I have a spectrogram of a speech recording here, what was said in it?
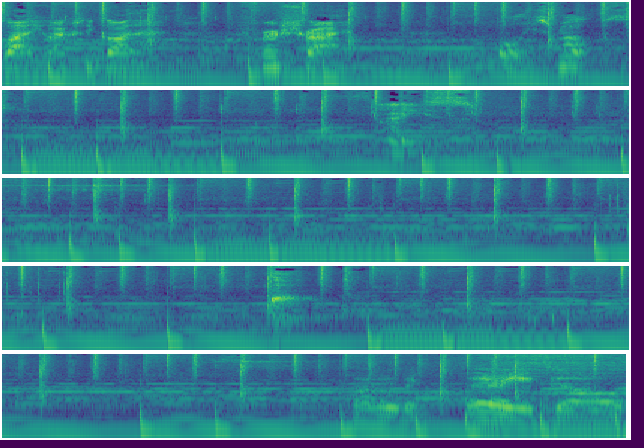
Wow, you actually got that. First try. Holy smokes. Nice. Not moving. There you go.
